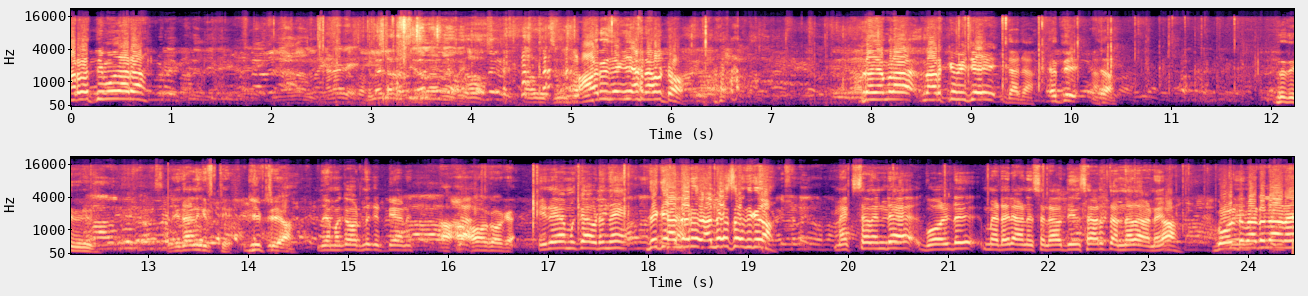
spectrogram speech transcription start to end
അറുപത്തിമൂന്നാരാ? ആറ് ചെങ്ങിയാനാവട്ടോ ഇതാ നമ്മളെ നറുക്ക് വിജയ്. എത്തി. ഇതാണ് ഗിഫ്റ്റ്. ഗിഫ്റ്റ് ഇത് നമുക്ക് അവിടുന്ന് കിട്ടിയാണ്. ഇത് നമുക്ക് അവിടുന്ന് ഇതൊക്കെ എല്ലാവരും എല്ലാവരും ശ്രദ്ധിക്കുക. മെക്സവന്റെ ഗോൾഡ് മെഡലാണ് സലാഹുദ്ദീൻ സാർ തന്നതാണ്. ഗോൾഡ് മെഡൽ ആണ്.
